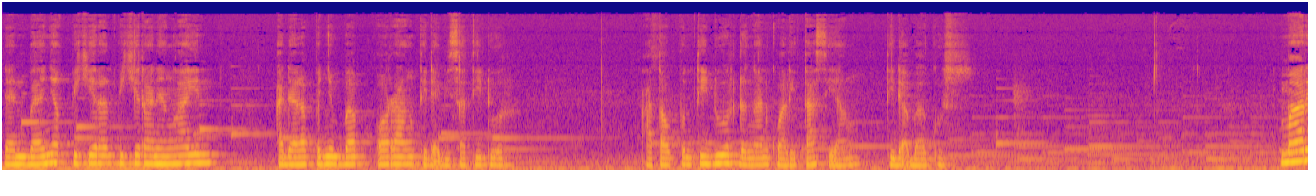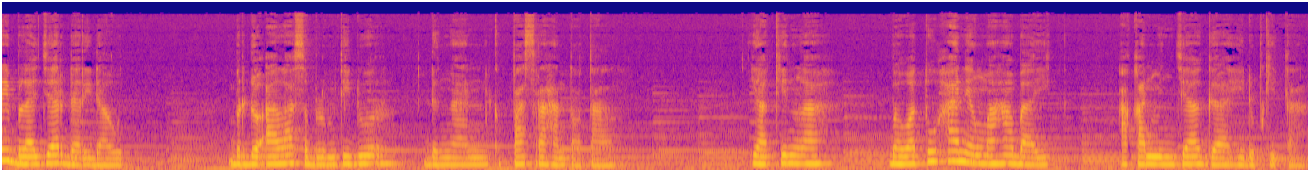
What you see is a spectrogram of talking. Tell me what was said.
dan banyak pikiran-pikiran yang lain adalah penyebab orang tidak bisa tidur, ataupun tidur dengan kualitas yang tidak bagus. Mari belajar dari Daud. Berdoalah sebelum tidur dengan kepasrahan total. Yakinlah bahwa Tuhan yang Maha Baik akan menjaga hidup kita.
